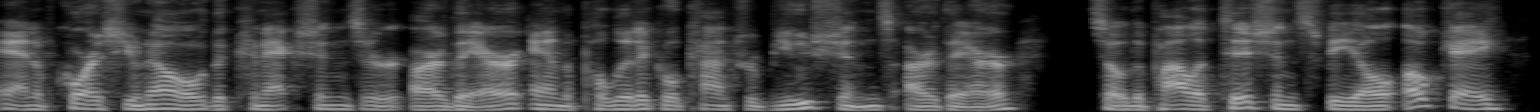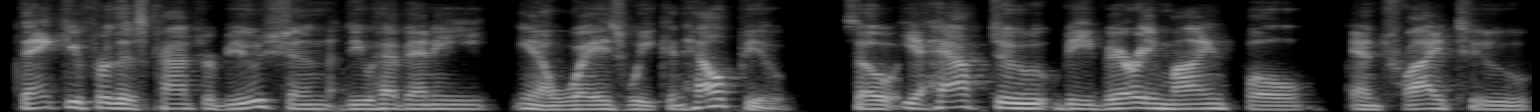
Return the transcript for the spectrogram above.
and of course, you know, the connections are, are there and the political contributions are there. So the politicians feel, okay, thank you for this contribution. Do you have any, you know, ways we can help you? So you have to be very mindful and try to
